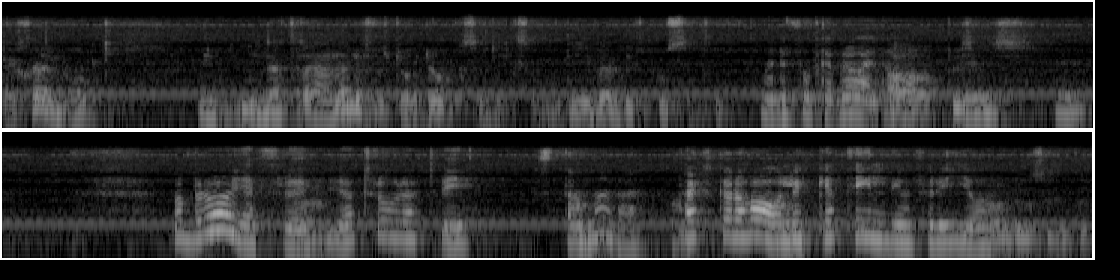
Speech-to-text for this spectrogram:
det själv och min, mina tränare förstår det också. Liksom. Det är väldigt positivt. Men det funkar bra idag? Ja, precis. Vad bra Jeffrey. Mm. Jag tror att vi stannar där. Ja. Tack ska du ha och Ja. lycka till inför Rio. Ja, det var så mycket.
